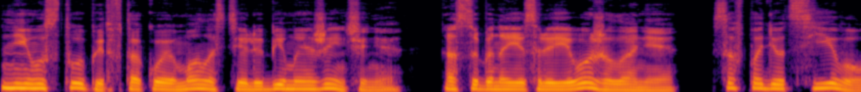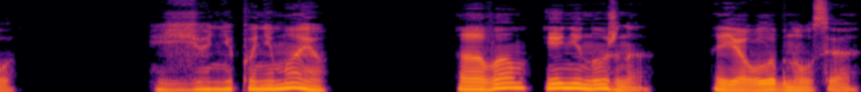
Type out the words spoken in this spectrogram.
не уступит в такой малости любимой женщине, особенно если его желание совпадет с его?» «Я не понимаю». «А вам и не нужно», — я улыбнулся.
